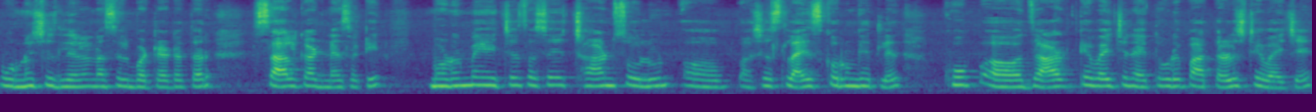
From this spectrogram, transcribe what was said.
पूर्ण शिजलेलं नसेल बटाटा तर साल काढण्यासाठी. म्हणून मी ह्याचेच असे छान सोलून असे स्लाईस करून घेतलेत. खूप जाड ठेवायचे नाही. थोडे पातळच ठेवायचे.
